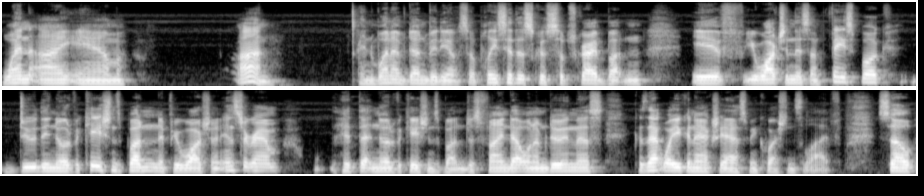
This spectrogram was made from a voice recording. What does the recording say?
when I am on and when I've done video. So please hit the subscribe button. If you're watching this on Facebook, do the notifications button. If you're watching on Instagram, hit that notifications button. Just find out when I'm doing this because that way you can actually ask me questions live. So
